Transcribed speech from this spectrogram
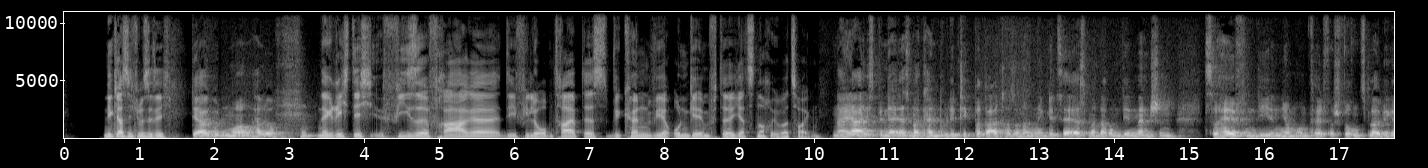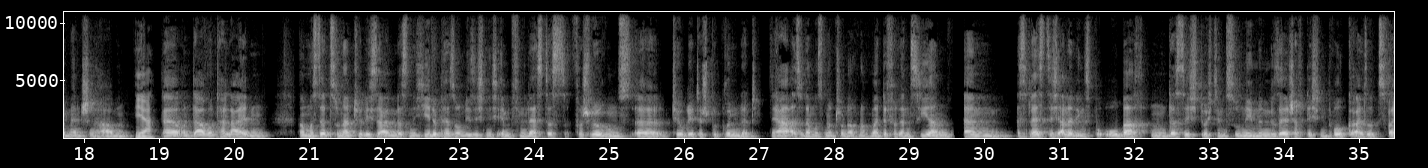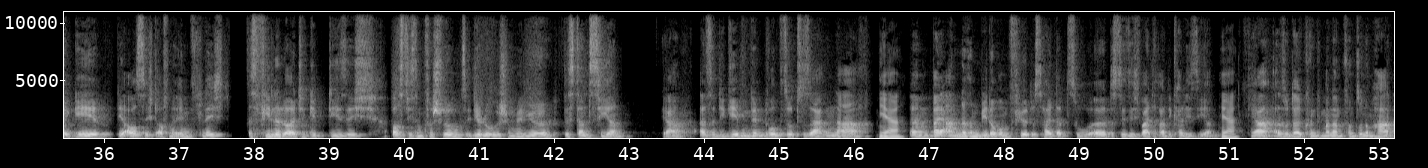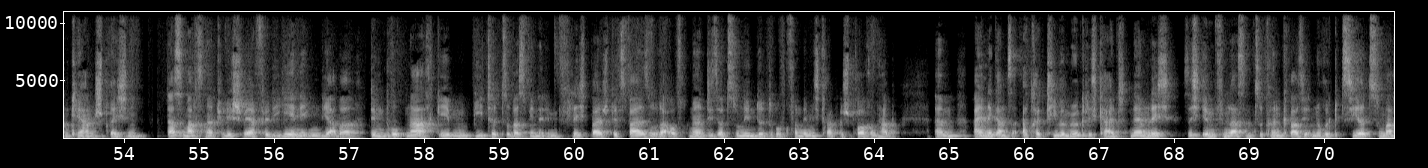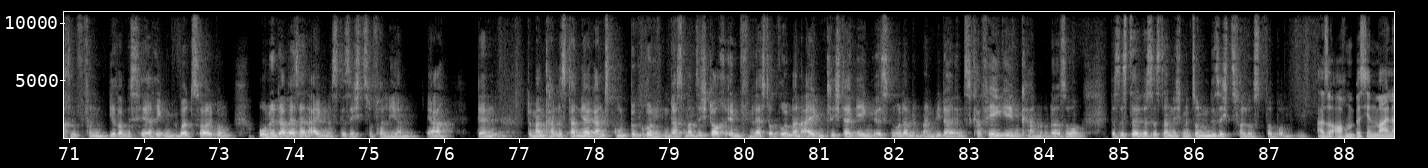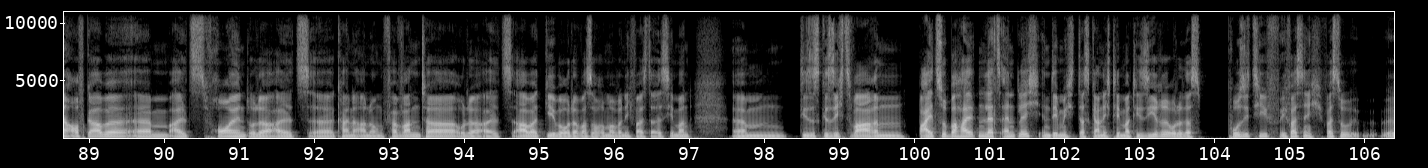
Niklas, ich grüße dich. Ja, guten Morgen, hallo. Eine richtig fiese Frage, die viele umtreibt, ist, wie können wir ungeimpfte jetzt noch überzeugen? Naja, ich bin ja erstmal kein Politikberater, sondern mir geht es ja erstmal darum, den Menschen zu helfen, die in ihrem Umfeld verschwörungsgläubige Menschen haben ja. äh, und darunter leiden. Man muss dazu natürlich sagen, dass nicht jede Person, die sich nicht impfen lässt, das verschwörungstheoretisch begründet. Ja, also da muss man schon auch nochmal differenzieren. Ähm, es lässt sich allerdings beobachten, dass sich durch den zunehmenden gesellschaftlichen Druck, also 2G, die Aussicht auf eine Impfpflicht, es viele Leute gibt, die sich aus diesem verschwörungsideologischen Milieu distanzieren ja, also die geben dem Druck sozusagen nach. Ja. Ähm, bei anderen wiederum führt es halt dazu, äh, dass sie sich weiter radikalisieren. Ja. Ja, also da könnte man dann von so einem harten Kern sprechen. Das macht es natürlich schwer. Für diejenigen, die aber dem Druck nachgeben, bietet sowas wie eine Impfpflicht beispielsweise oder auch ne, dieser zunehmende Druck, von dem ich gerade gesprochen habe, ähm, eine ganz attraktive Möglichkeit, nämlich sich impfen lassen zu können, quasi einen Rückzieher zu machen von ihrer bisherigen Überzeugung, ohne dabei sein eigenes Gesicht zu verlieren. Ja, denn man kann es dann ja ganz gut begründen, dass man sich doch impfen lässt, obwohl man eigentlich dagegen ist, nur damit man wieder ins Café gehen kann oder so. Das ist, das ist dann nicht mit so einem Gesichtsverlust verbunden. Also auch ein bisschen meine Aufgabe ähm, als Freund oder als, äh, keine Ahnung, Verwandter oder als Arbeitgeber oder was auch immer, wenn ich weiß, da ist jemand, ähm, dieses Gesichtswaren beizubehalten letztendlich, indem ich das gar nicht thematisiere oder das positiv, ich weiß nicht, weißt du,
